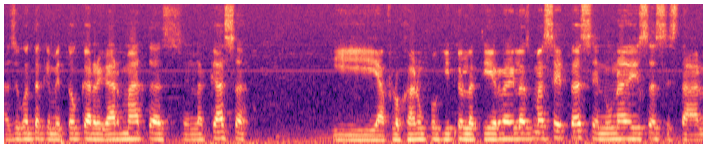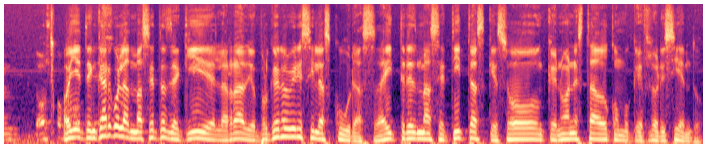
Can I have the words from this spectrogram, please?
hace cuenta que me toca regar matas en la casa y aflojar un poquito la tierra de las macetas. En una de esas están dos Oye, te encargo las macetas de aquí de la radio. ¿Por qué no vienes y las curas? Hay tres macetitas que son que no han estado como que floreciendo.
